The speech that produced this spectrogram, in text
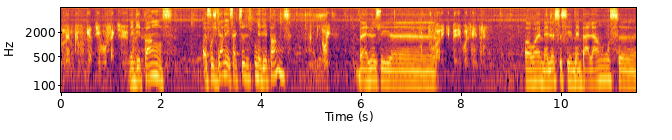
vous-même que vous gardiez vos factures. Mes dépenses. Il faut que je garde les factures de mes dépenses? Oui. Ben là, j'ai... euh, On va récupérer vos intrants. Ah ouais, mais là, ça, c'est mes balances. euh,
